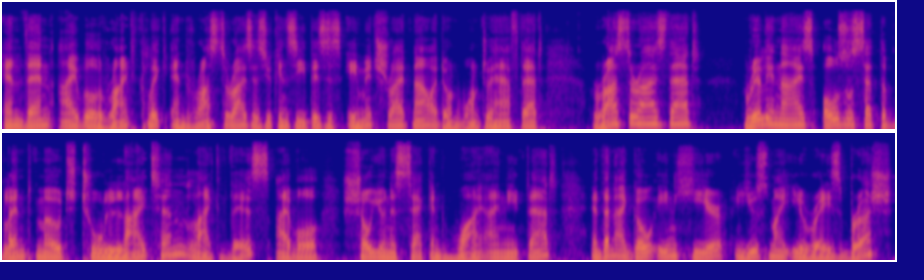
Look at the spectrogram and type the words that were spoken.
And then I will right click and rasterize. As you can see, this is image right now. I don't want to have that. Rasterize that Really nice. Also set the blend mode to lighten like this. I will show you in a second why I need that. And then I go in here, use my erase brush.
